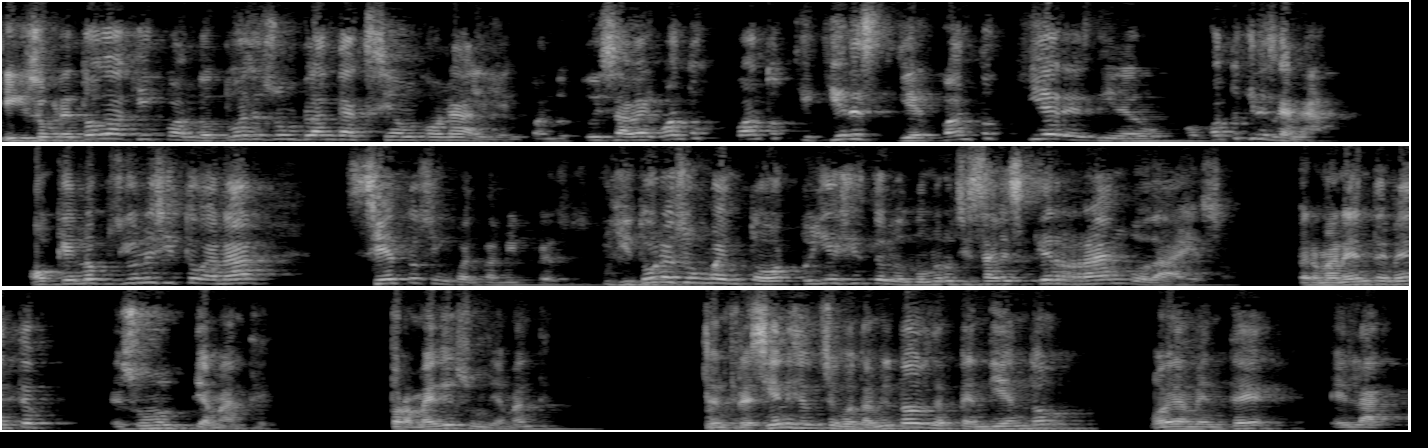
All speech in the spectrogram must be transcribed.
Y sobre todo aquí, cuando tú haces un plan de acción con alguien, cuando tú dices, a ver, ¿cuánto, cuánto, quieres, cuánto quieres dinero cuánto quieres ganar? Ok, no, pues yo necesito ganar 150 mil pesos. Y si tú eres un mentor, tú ya hiciste los números y sabes qué rango da eso. Permanentemente es un diamante. Promedio es un diamante. Entre 100 y 150 mil pesos, dependiendo, obviamente, la,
